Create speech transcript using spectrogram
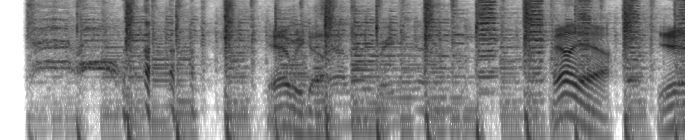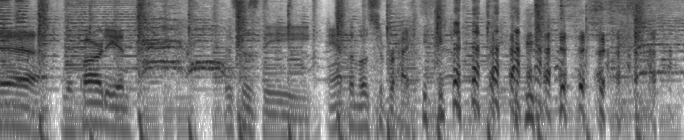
there we go. Hell yeah. Yeah, we're partying. This is the anthem of sobriety.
